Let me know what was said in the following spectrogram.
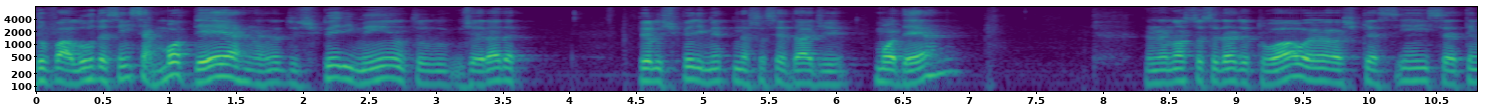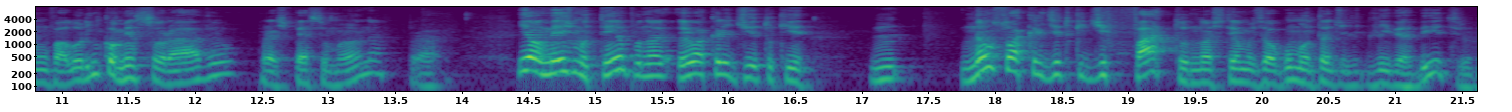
do valor da ciência moderna, né, do experimento gerado pelo experimento na sociedade moderna. Na nossa sociedade atual, eu acho que a ciência tem um valor incomensurável para a espécie humana. Pra... E, ao mesmo tempo, eu acredito que, não só acredito que de fato nós temos algum montante de livre-arbítrio,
